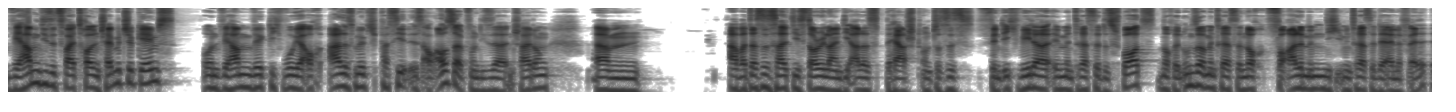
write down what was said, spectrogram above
Wir haben diese zwei tollen Championship Games und wir haben wirklich, wo ja auch alles möglich passiert ist, auch außerhalb von dieser Entscheidung. Ähm, Aber das ist halt die Storyline, die alles beherrscht. Und das ist, finde ich, weder im Interesse des Sports, noch in unserem Interesse, noch vor allem im, nicht im Interesse der NFL.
